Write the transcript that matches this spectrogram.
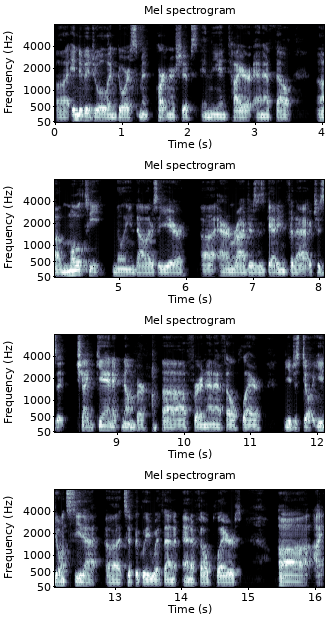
uh, individual endorsement partnerships in the entire NFL. Uh, Multi million dollars a year, uh, Aaron Rodgers is getting for that, which is a gigantic number uh, for an NFL player. You just don't you don't see that uh, typically with NFL players. Uh, I,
